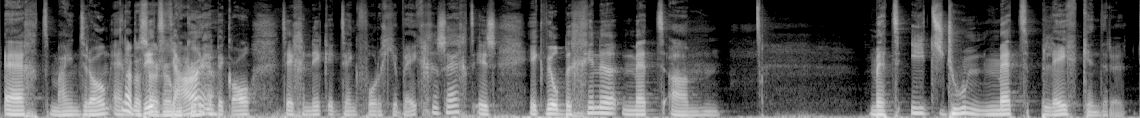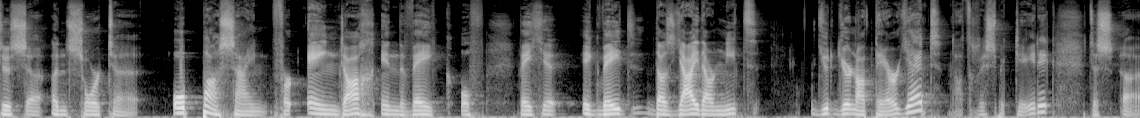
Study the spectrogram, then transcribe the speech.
echt mijn droom. En Nou, dit jaar heb ik al tegen Nick, ik denk vorige week gezegd, is ik wil beginnen met, ehm, met iets doen met pleegkinderen. Dus eh, een soort eh, oppas zijn voor één dag in de week. Of weet je, ik weet dat jij daar niet. you- You're not there yet. Dat respecteer ik. Dus eh,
